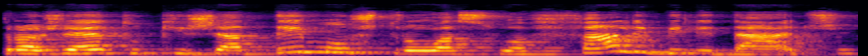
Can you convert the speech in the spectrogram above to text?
projeto que já demonstrou a sua falibilidade,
